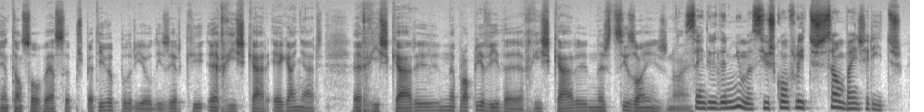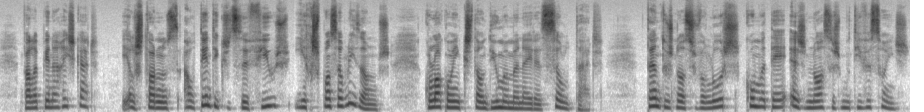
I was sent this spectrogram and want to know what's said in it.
Então, sob essa perspectiva, poderia eu dizer que arriscar é ganhar. Arriscar eh, na própria vida, arriscar nas decisões, não é? Sem dúvida nenhuma. Se os conflitos são bem geridos, vale a pena arriscar. Eles tornam-se autênticos desafios e responsabilizam-nos. Colocam em questão de uma maneira salutar tanto os nossos valores como até as nossas motivações.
